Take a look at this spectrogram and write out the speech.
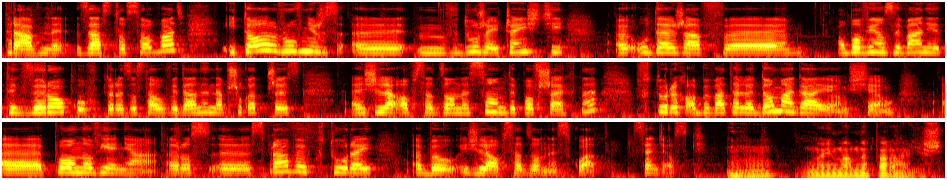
prawny zastosować i to również e, w dużej części uderza w e, obowiązywanie tych wyroków, które zostały wydane na przykład przez e, źle obsadzone sądy powszechne, w których obywatele domagają się e, ponowienia e, sprawy, w której był źle obsadzony skład sędziowski. Mhm. No i mamy paraliż.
